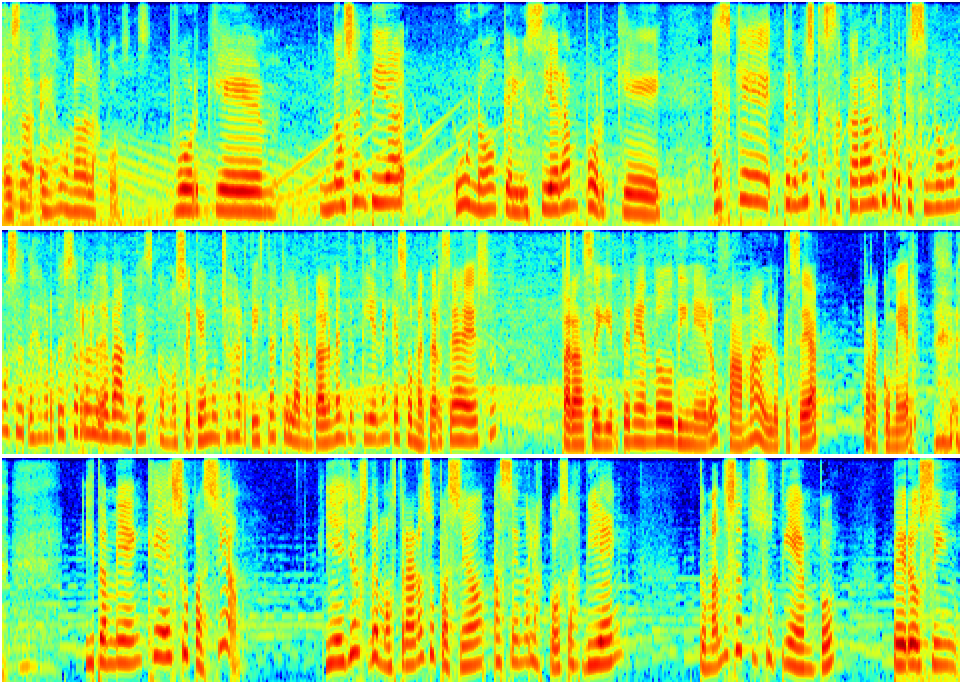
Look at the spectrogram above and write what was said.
Esa es una de las cosas. Porque no sentía uno que lo hicieran porque es que tenemos que sacar algo porque si no vamos a dejar de ser relevantes, como sé que hay muchos artistas que lamentablemente tienen que someterse a eso para seguir teniendo dinero, fama, lo que sea, para comer. y también que es su pasión. Y ellos demostraron su pasión haciendo las cosas bien, tomándose su tiempo, pero sin,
